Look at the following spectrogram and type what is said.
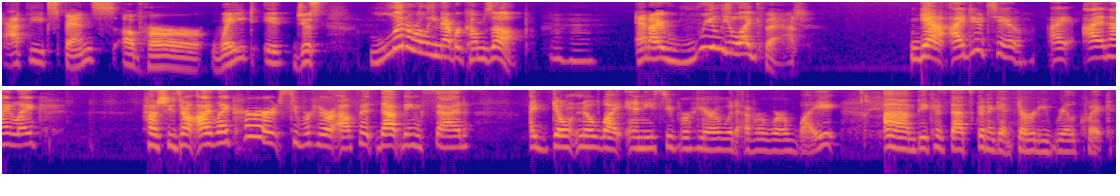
at the expense of her weight. It just literally never comes up. Mm-hmm. And I really like that. Yeah, I do too. I, I and I like how she's drawn. I like her superhero outfit. That being said, I don't know why any superhero would ever wear white, um, because that's gonna get dirty real quick.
